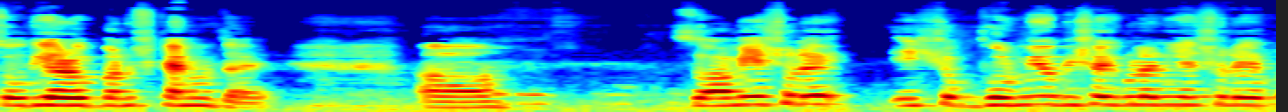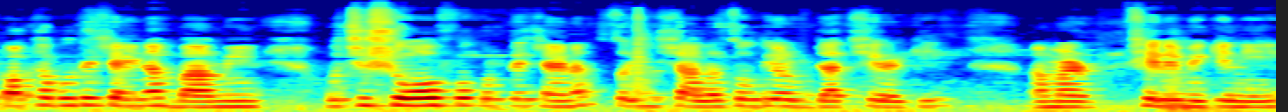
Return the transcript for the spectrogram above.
সৌদি আরব মানুষ কেন যায়? সো আমি আসলে এইসব ধর্মীয় বিষয়গুলো নিয়ে আসলে কথা বলতে চাই না, বা আমি হচ্ছে শো অফও করতে চাই না। তো ইনশাআল্লাহ সৌদি আরব যাচ্ছি আর কি, আমার ছেলে মেয়েকে নিয়ে,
